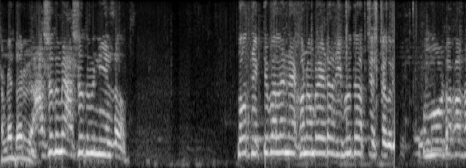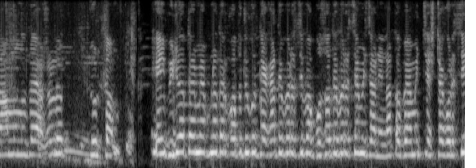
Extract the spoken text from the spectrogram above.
সামনে ধরবে। আসো তুমি আসো তুমি নিয়ে যাও। তো দেখতে পেলেন, এখন আমরা এটা রিভিউ দেওয়ার চেষ্টা করি। পনেরো টাকা দাম অনুযায়ী আসলে দুর্দান্ত। এই ভিডিওতে আমি আপনাদের কতটুকু দেখাতে পেরেছি বা বোঝাতে পেরেছি আমি জানি না, তবে আমি চেষ্টা করেছি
